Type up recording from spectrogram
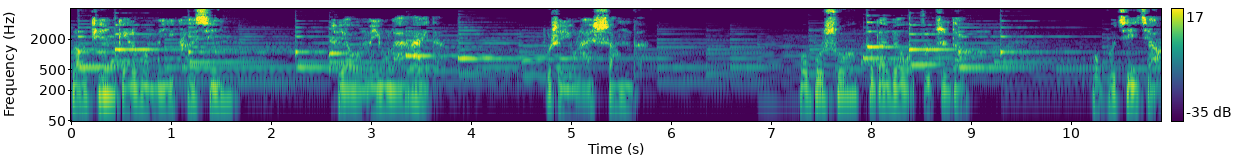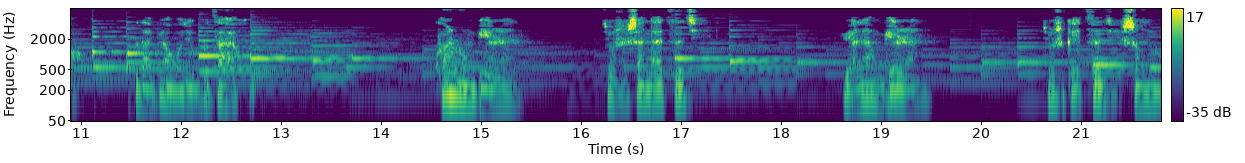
老天给了我们一颗心，是要我们用来爱的，不是用来伤的。我不说，不代表我不知道；我不计较，不代表我就不在乎。宽容别人，就是善待自己；原谅别人。就是给自己生路，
